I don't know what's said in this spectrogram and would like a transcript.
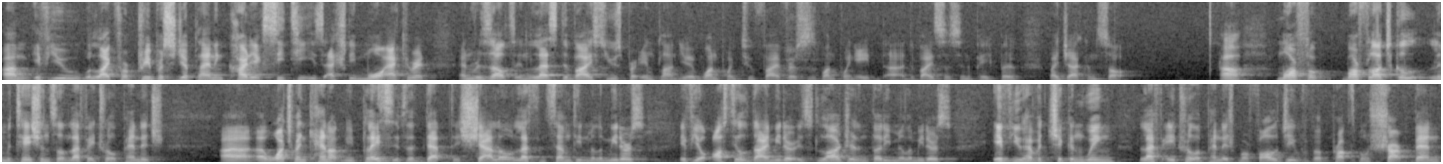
Um, if you would like for pre-procedure planning, cardiac CT is actually more accurate and results in less device use per implant. You have 1.25 versus 1.8 devices in the paper by Jacqueline Saw. Uh, morpho morphological limitations of left atrial appendage. Uh, a watchman cannot be placed if the depth is shallow, less than 17 millimeters, if your ostial diameter is larger than 30 millimeters, if you have a chicken wing left atrial appendage morphology with a proximal sharp bend,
